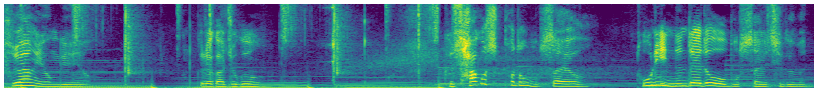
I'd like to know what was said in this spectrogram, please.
수량이 연계예요. 그래가지고 그 사고 싶어도 못 사요. 돈이 있는데도 못 사요 지금은.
